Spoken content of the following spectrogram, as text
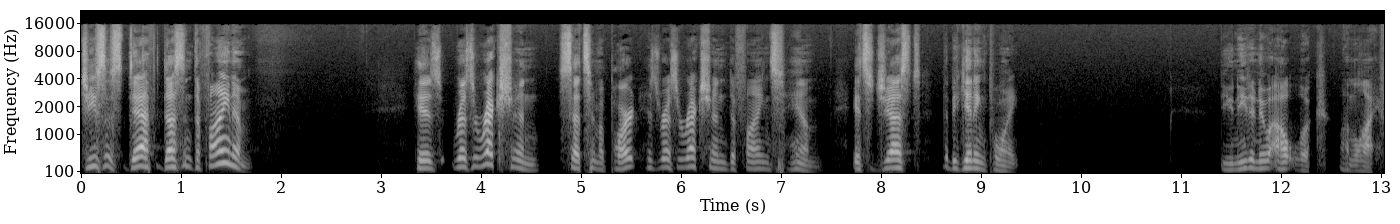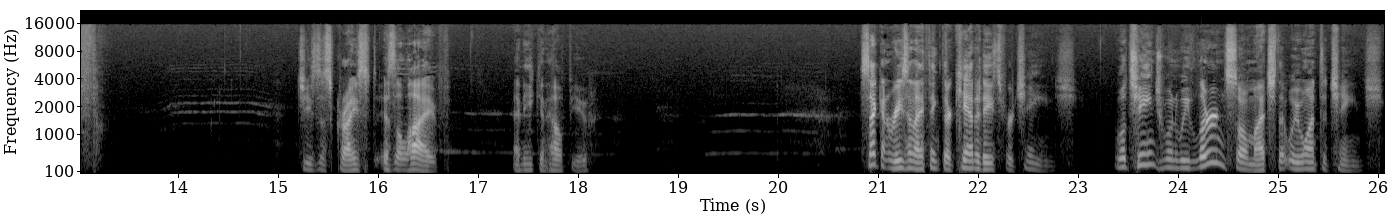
Jesus' death doesn't define him. His resurrection sets him apart. His resurrection defines him. It's just the beginning point. Do you need a new outlook on life? Jesus Christ is alive and he can help you. Second reason I think they're candidates for change. We'll change when we learn so much that we want to change.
